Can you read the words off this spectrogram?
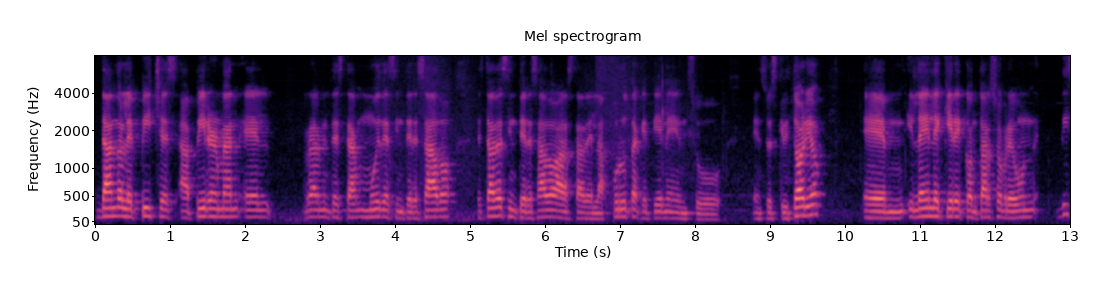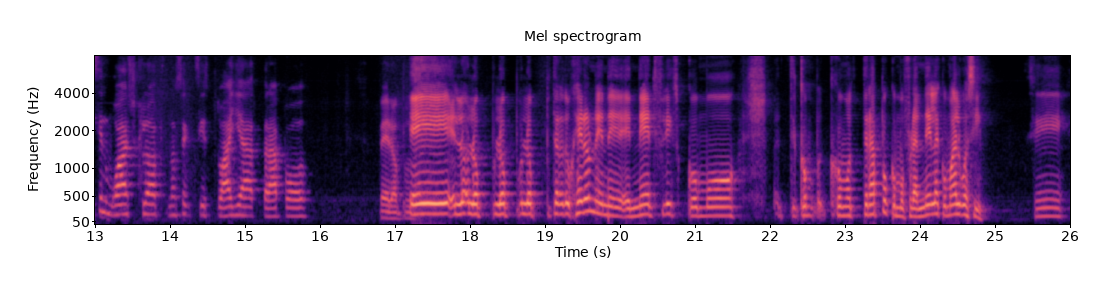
dándole pitches a Peterman. Él realmente está muy desinteresado. Está desinteresado hasta de la fruta que tiene en su, en su escritorio. Em, Elaine le quiere contar sobre un, dicen washcloth, no sé si es toalla, trapo, pero pues... Eh, lo, tradujeron en, Netflix como, como, como, trapo, como franela, como algo así. Sí,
